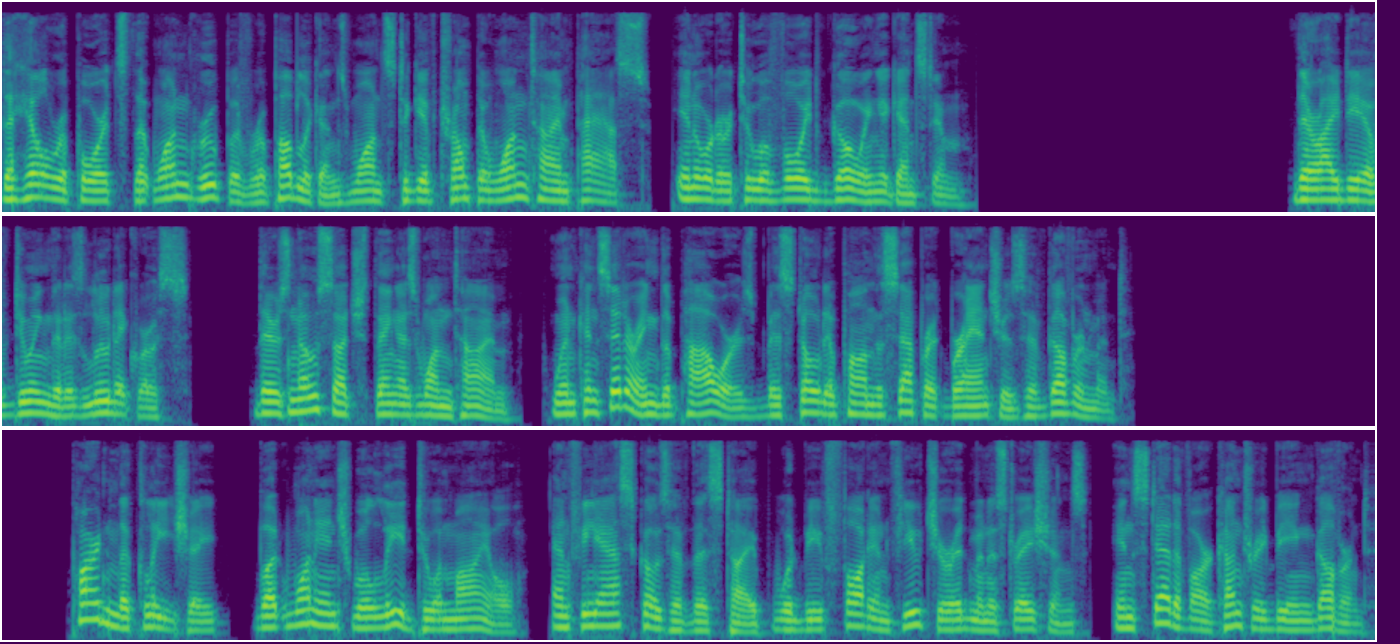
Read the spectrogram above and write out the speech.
The Hill reports that one group of Republicans wants to give Trump a one-time pass in order to avoid going against him. Their idea of doing that is ludicrous. There's no such thing as one time when considering the powers bestowed upon the separate branches of government. Pardon the cliché, but one inch will lead to a mile, and fiascos of this type would be fought in future administrations instead of our country being governed.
